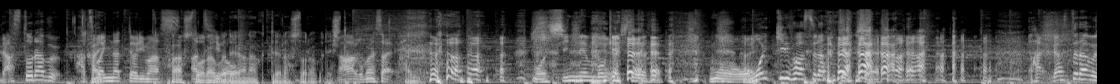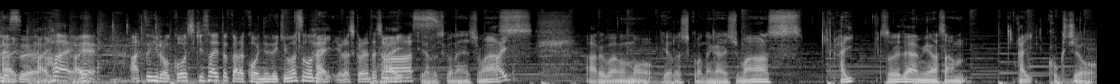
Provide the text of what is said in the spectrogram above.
ラストラブ発売になっております、ファーストラブではななくてラストラブでした。あーごめんなさい、もう新年ボケしてください。もう思いっきりファーストラブってましたよはいラストラブです。はいはい、はいはい。ええ。厚弘公式サイトから購入できますので、はい。よろしくお願いいたします、はい、よろしくお願いします、アルバムもよろしくお願いします。はい。それでは皆さんはい。告知を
